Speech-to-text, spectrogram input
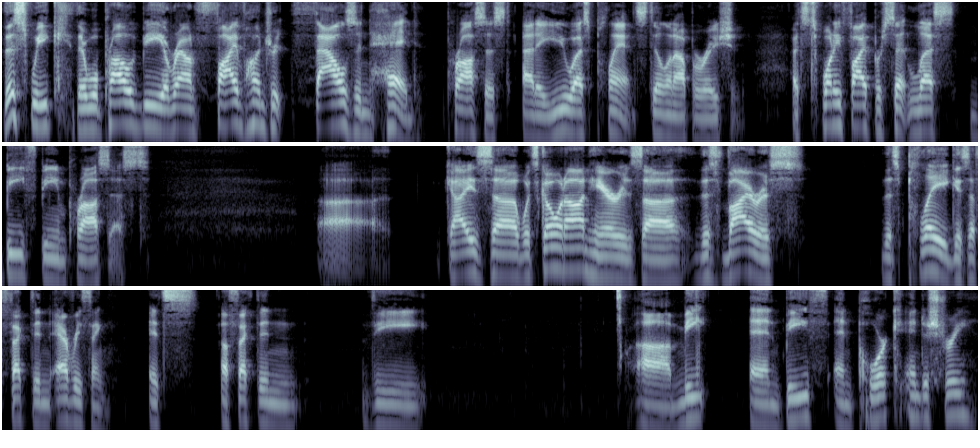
This week, there will probably be around 500,000 head processed at a U.S. plant still in operation. That's 25% less beef being processed. Uh, guys, uh, what's going on here is uh, this virus, this plague is affecting everything. It's affecting the uh, meat and beef and pork industry,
